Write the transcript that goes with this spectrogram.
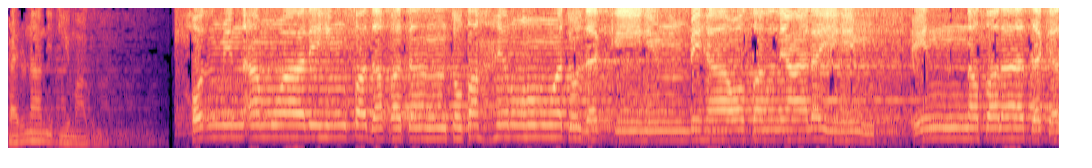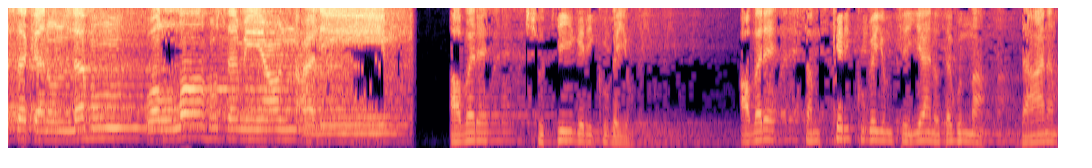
കരുണാനിധിയുമാകുന്നു خذ من أموالهم صدقة تطهرهم وتزكيهم بها وصل عليهم إن صلاتك سكن لهم والله سميع عليم അവരെ ശുദ്ധീകരിക്കുകയും അവരെ സംസ്കരിക്കുകയും ചെയ്യാനുതകുന്ന ദാനം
